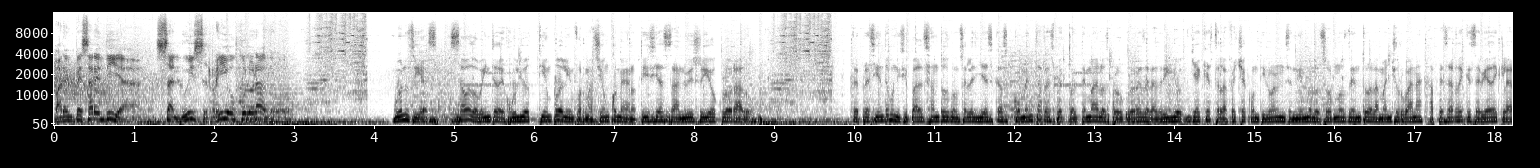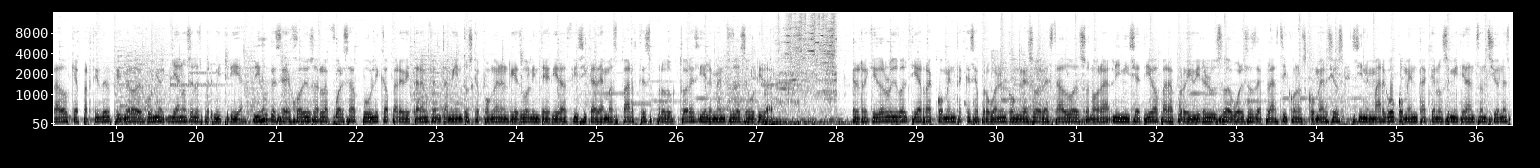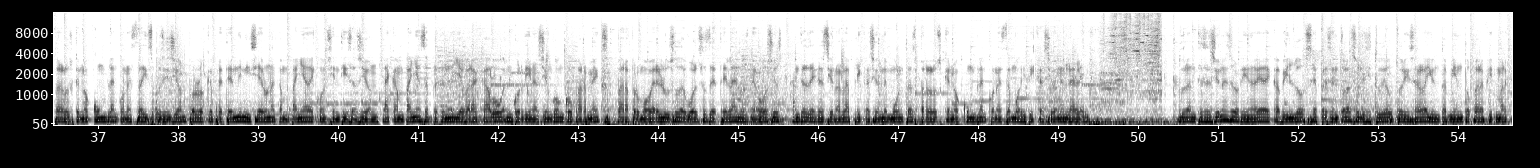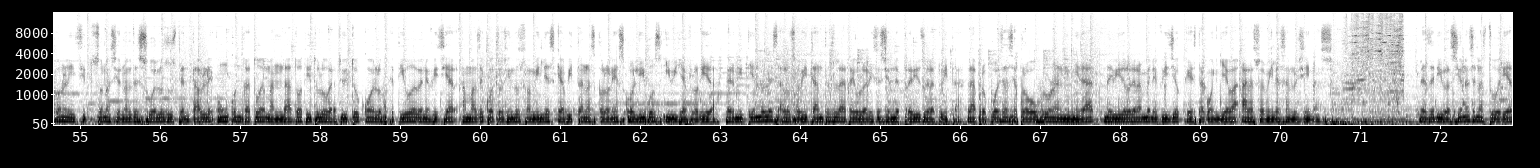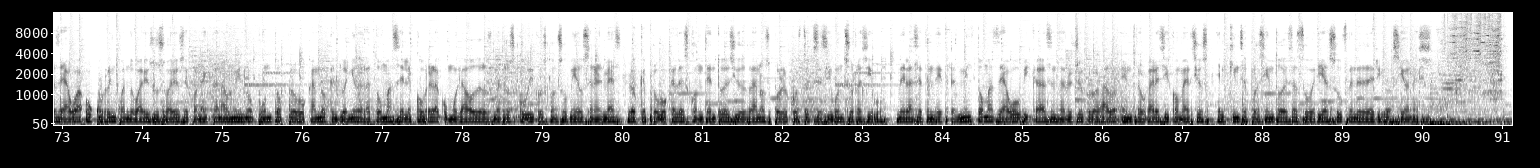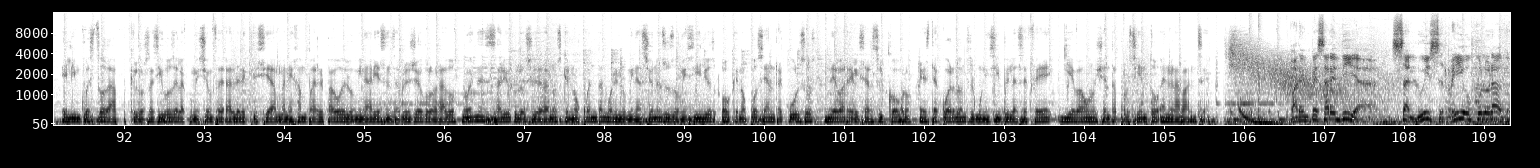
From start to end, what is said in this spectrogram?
Para empezar el día, San Luis Río Colorado. Buenos días, sábado 20 de julio, tiempo de la información con Mega Noticias San Luis Río Colorado. El presidente municipal Santos González Yescas comenta respecto al tema de los productores de ladrillo, ya que hasta la fecha continúan encendiendo los hornos dentro de la mancha urbana, a pesar de que se había declarado que a partir del primero de junio ya no se les permitiría. Dijo que se dejó de usar la fuerza pública para evitar enfrentamientos que pongan en riesgo la integridad física de ambas partes, productores y elementos de seguridad. El regidor Luis Valtierra comenta que se aprobó en el Congreso del Estado de Sonora la iniciativa para prohibir el uso de bolsas de plástico en los comercios, sin embargo comenta que no se emitirán sanciones para los que no cumplan con esta disposición, por lo que pretende iniciar una campaña de concientización. La campaña se pretende llevar a cabo en coordinación con Coparmex para promover el uso de bolsas de tela en los negocios antes de gestionar la aplicación de multas para los que no cumplan con esta modificación en la ley. Durante sesiones ordinarias de Cabildo se presentó la solicitud de autorizar al ayuntamiento para firmar con el Instituto Nacional de Suelo Sustentable un contrato de mandato a título gratuito con el objetivo de beneficiar a más de 400 familias que habitan las colonias Olivos y Villa Florida, permitiéndoles a los habitantes la regularización de predios gratuita. La propuesta se aprobó por unanimidad debido al gran beneficio que esta conlleva a las familias sanluisinas. Las derivaciones en las tuberías de agua ocurren cuando varios usuarios se conectan a un mismo punto provocando que el dueño de la toma se le cobre el acumulado de los metros cúbicos consumidos en el mes, lo que provoca el descontento de ciudadanos por el costo excesivo en su recibo. De las 73.000 tomas de agua ubicadas en San Luis Colorado entre hogares y comercios, el 15% de esas tuberías sufren de derivaciones. El impuesto DAP que los recibos de la Comisión Federal de Electricidad manejan para el pago de luminarias en San Luis Río Colorado, no es necesario que los ciudadanos que no cuentan con iluminación en sus domicilios o que no posean recursos deba realizarse el cobro. Este acuerdo entre el municipio y la CFE lleva un 80% en el avance. Para empezar el día, San Luis Río Colorado.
